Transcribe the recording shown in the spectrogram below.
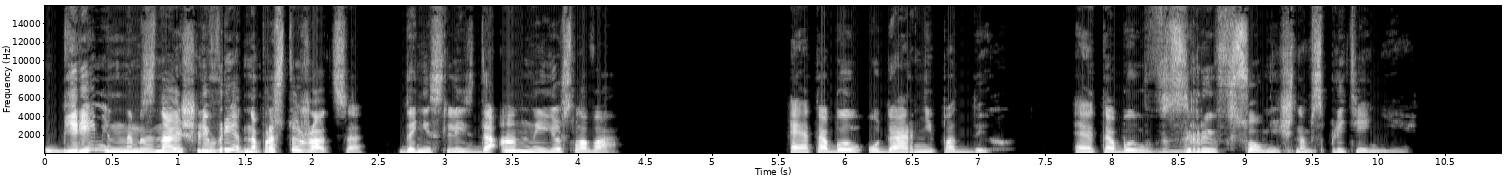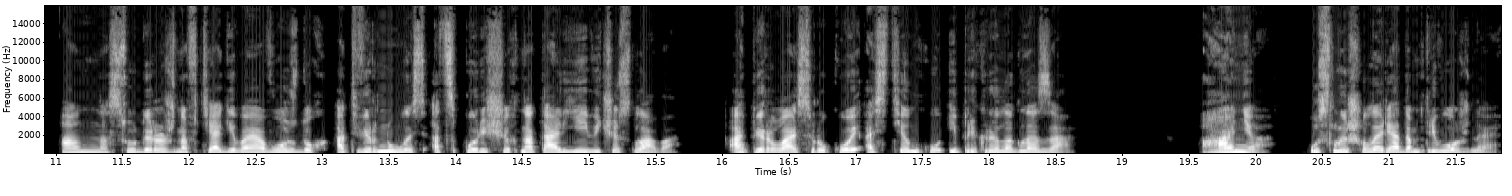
«Беременным, знаешь ли, вредно простужаться!» — донеслись до Анны ее слова. Это был удар не под дых. Это был взрыв в солнечном сплетении. Анна, судорожно втягивая воздух, отвернулась от спорящих Натальи и Вячеслава, оперлась рукой о стенку и прикрыла глаза. «Аня!» — услышала рядом тревожная,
